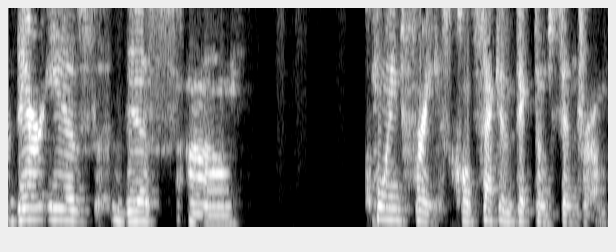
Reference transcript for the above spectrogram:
there is this um, coined phrase called second victim syndrome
